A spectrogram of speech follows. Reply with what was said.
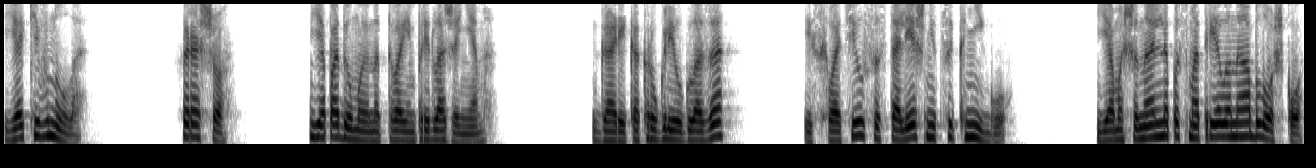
Я кивнула. «Хорошо. Я подумаю над твоим предложением». Гарик округлил глаза и схватил со столешницы книгу. Я машинально посмотрела на обложку.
